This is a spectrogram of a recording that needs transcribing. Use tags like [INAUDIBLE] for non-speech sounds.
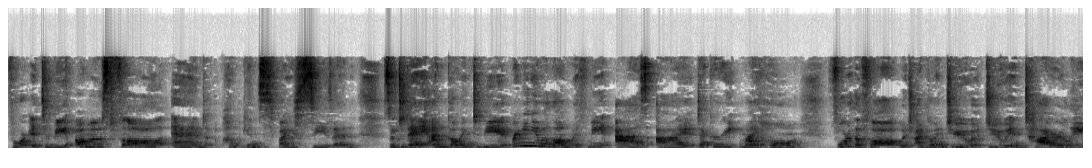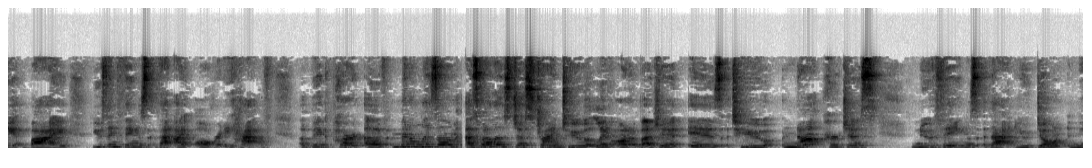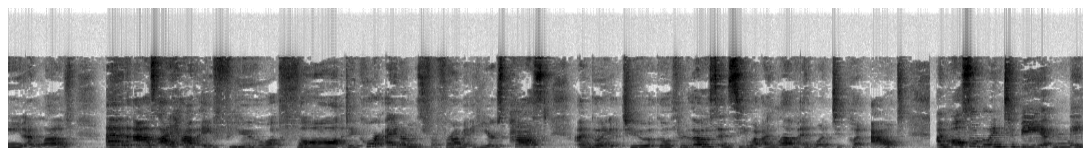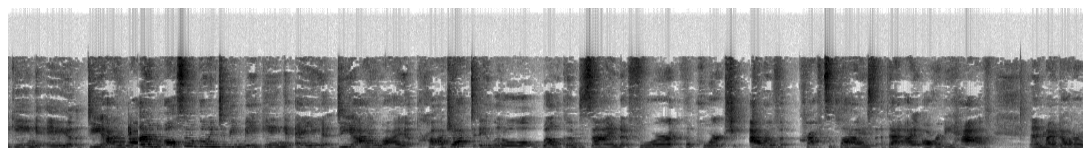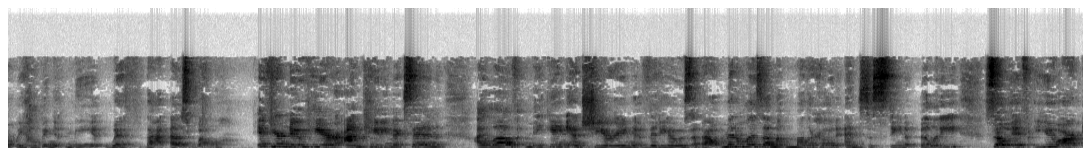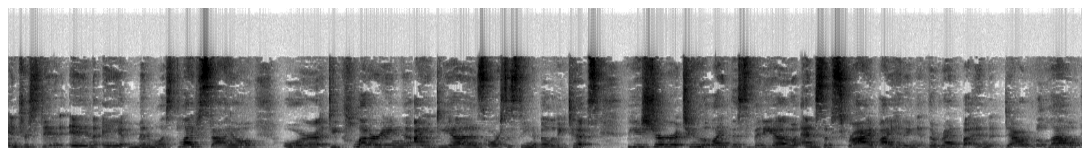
for it to be almost fall and pumpkin spice season. So today I'm going to be bringing you along with me as I decorate my home for the fall, which I'm going to do entirely by using things that I already have a big part of minimalism as well as just trying to live on a budget is to not purchase new things that you don't need and love. And as I have a few fall decor items from years past, I'm going to go through those and see what I love and want to put out. I'm also going to be making a DIY. I'm also going to be making a DIY project, a little welcome sign for the porch out of craft supplies that I already have. And my daughter will be helping me with that as well. If you're new here, I'm Katie Mixon. I love making and sharing videos about minimalism, motherhood, and sustainability. So if you are interested in a minimalist lifestyle or decluttering ideas or sustainability tips, be sure to like this video and subscribe by hitting the red button down below.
